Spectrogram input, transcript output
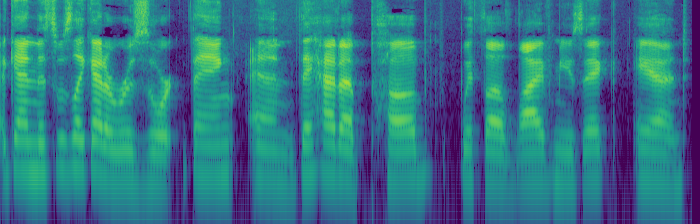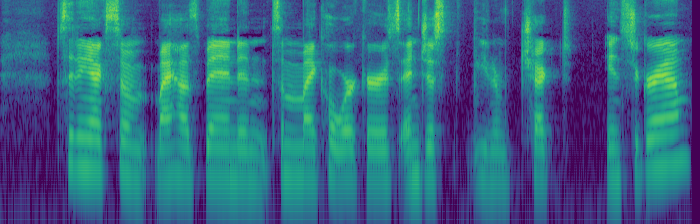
again this was like at a resort thing and they had a pub with a live music and sitting next to my husband and some of my coworkers and just you know checked Instagram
